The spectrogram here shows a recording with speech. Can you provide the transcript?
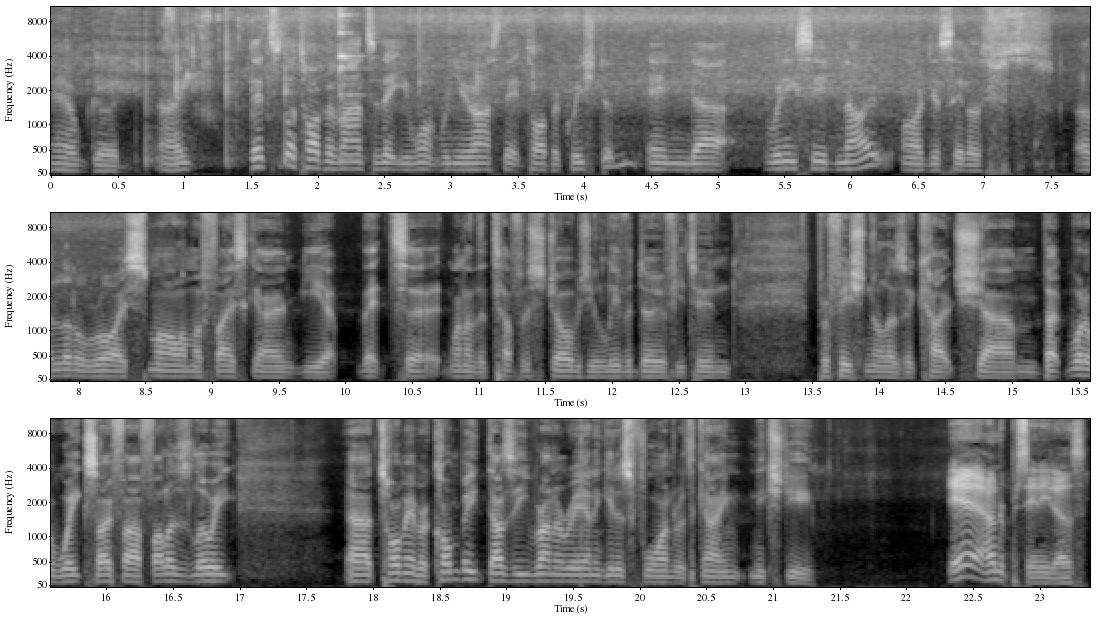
How good. Uh, that's the type of answer that you want when you ask that type of question. And uh, when he said no, I just had a, a little wry smile on my face going, yep, that's uh, one of the toughest jobs you'll ever do if you turn professional as a coach. Um, but what a week so far, fellas. Louis, uh, Tom Abercrombie, does he run around and get his 400th game next year? Yeah, hundred percent he does.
